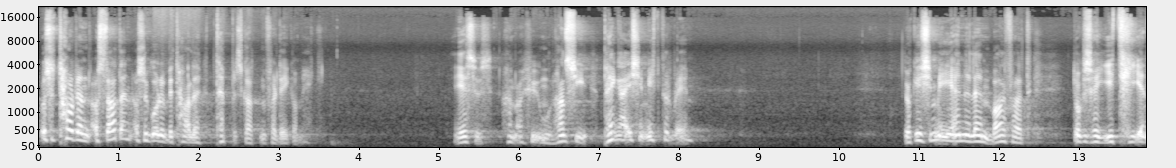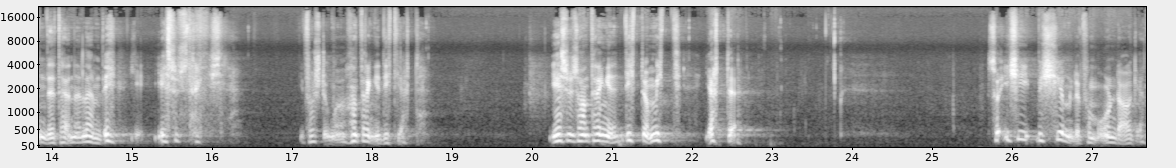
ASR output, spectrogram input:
og så tar du den av staten, og så går du og betaler tempelskatten for deg og meg. Jesus han har humor. Han sier penger er ikke mitt problem. Dere er ikke med i NLM bare for at dere skal gi tiende til NLM. Det, Jesus trenger ikke det. I første omgang han trenger ditt hjerte. Jesus han trenger ditt og mitt hjerte. Så ikke bekymre deg for morgendagen.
